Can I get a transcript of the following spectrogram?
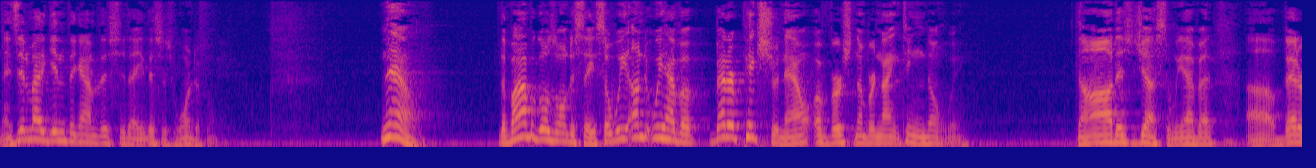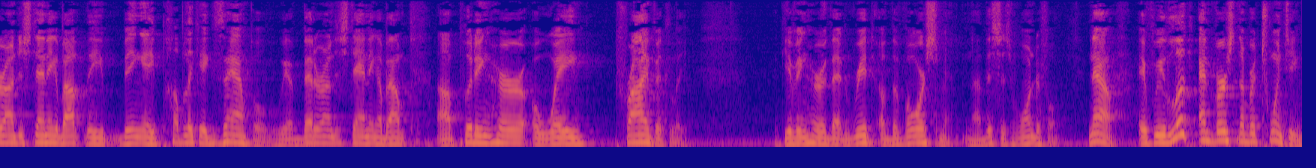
Now, is anybody getting anything out of this today? This is wonderful. Now, the Bible goes on to say, so we under, we have a better picture now of verse number 19, don't we? God is just, and we have a better understanding about the being a public example. We have better understanding about uh, putting her away privately, giving her that writ of divorcement. Now, this is wonderful. Now, if we look at verse number 20,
